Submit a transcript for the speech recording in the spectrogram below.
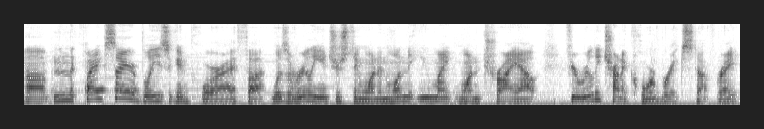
Um, and then the Quagsire Blaziken core, I thought, was a really interesting one and one that you might want to try out if you're really trying to core break stuff, right?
